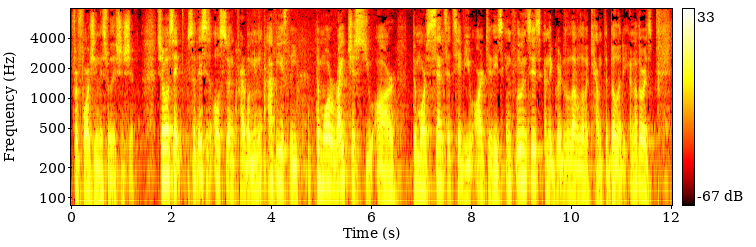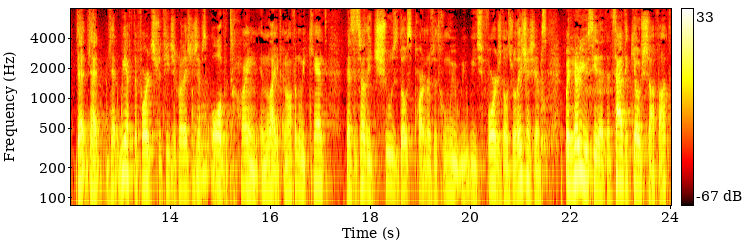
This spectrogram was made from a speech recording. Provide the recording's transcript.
for forging this relationship. So we'll say, so this is also incredible, meaning obviously the more righteous you are, the more sensitive you are to these influences and the greater the level of accountability. In other words, that, that, that we have to forge strategic relationships all the time in life, and often we can't necessarily choose those partners with whom we, we, we forge those relationships. But here you see that the Tzaddik Yoshafat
